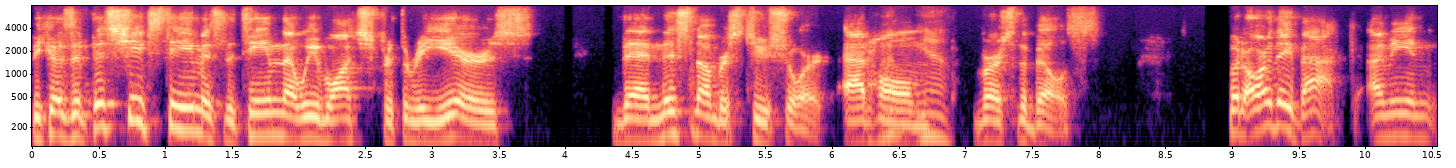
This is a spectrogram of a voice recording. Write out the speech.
Because if this Chiefs team is the team that we've watched for three years, then this number's too short at home yeah. versus the Bills. But are they back? I mean,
